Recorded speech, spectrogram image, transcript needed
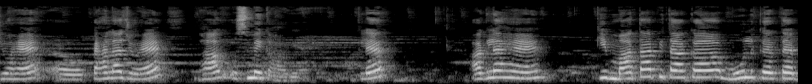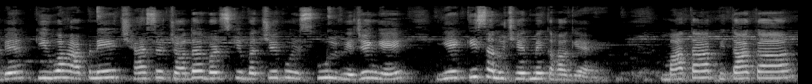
जो है पहला जो है भाग उसमें कहा गया क्लियर अगला है कि माता पिता का मूल कर्तव्य कि वह अपने छह से चौदह वर्ष के बच्चे को स्कूल भेजेंगे, ये किस अनुच्छेद में कहा गया है? माता पिता का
